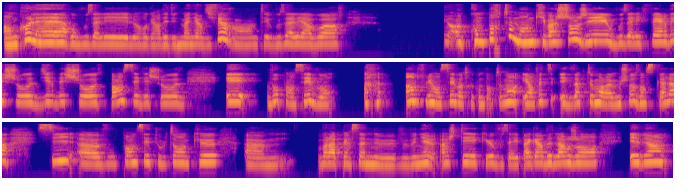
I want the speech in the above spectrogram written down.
en colère, ou vous allez le regarder d'une manière différente et vous allez avoir un comportement qui va changer, vous allez faire des choses, dire des choses, penser des choses, et vos pensées vont influencer votre comportement. Et en fait, c'est exactement la même chose dans ce cas-là. Si euh, vous pensez tout le temps que euh, voilà, personne ne veut venir acheter, que vous savez pas garder de l'argent, eh bien,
